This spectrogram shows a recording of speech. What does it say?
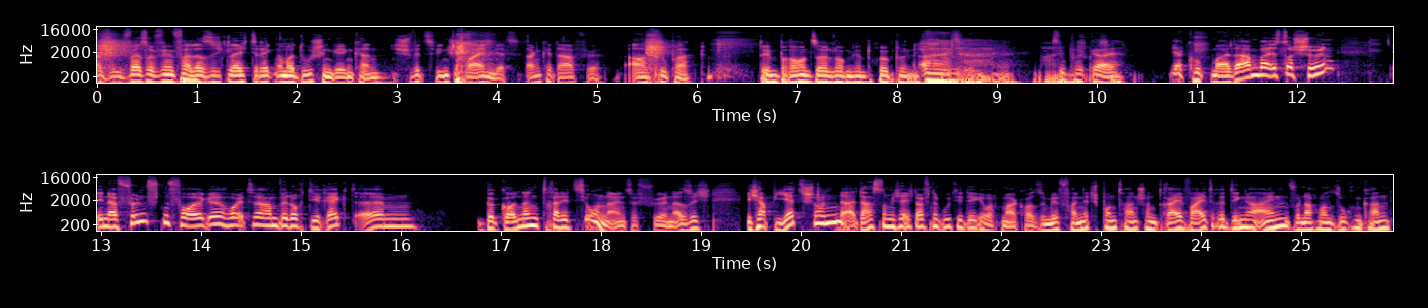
Also ich weiß auf jeden Fall, dass ich gleich direkt nochmal duschen gehen kann. Ich schwitze wie ein Schwein jetzt. Danke dafür. Ah, super. Den braunen Salon entrümpeln. Ich Alter, meine Super geil. Ja, guck mal, da haben wir, ist doch schön. In der fünften Folge heute haben wir doch direkt ähm, begonnen, Traditionen einzuführen. Also ich, ich habe jetzt schon, da hast du mich echt auf eine gute Idee gebracht, Marco. Also mir fallen jetzt spontan schon drei weitere Dinge ein, wonach man suchen kann,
